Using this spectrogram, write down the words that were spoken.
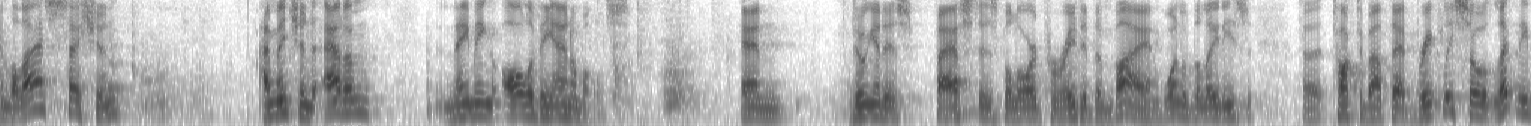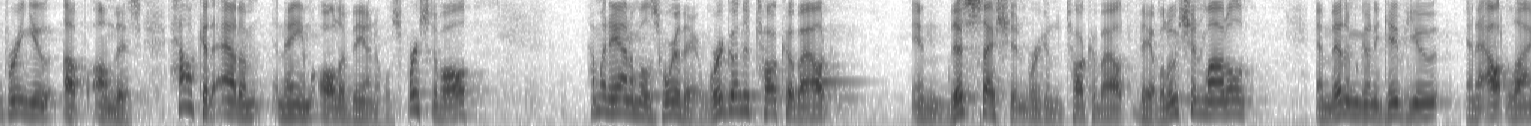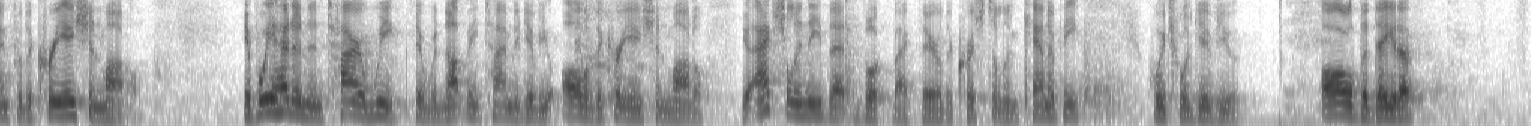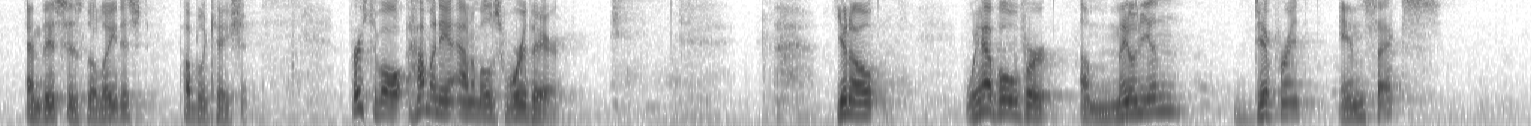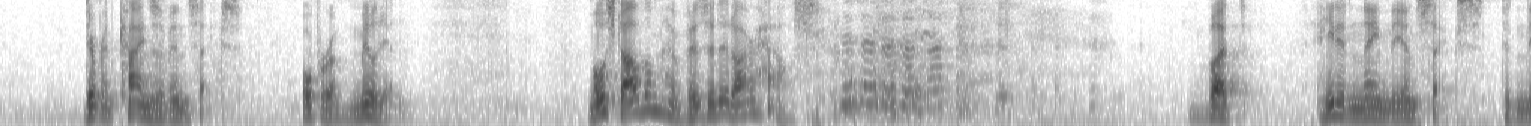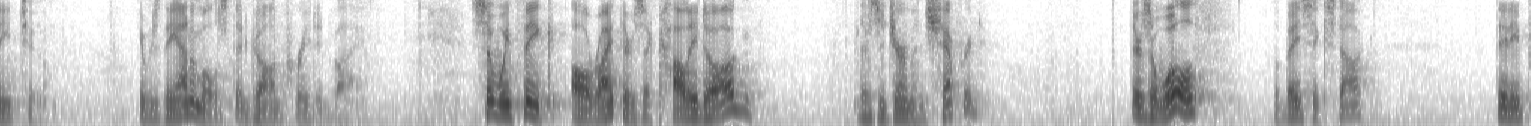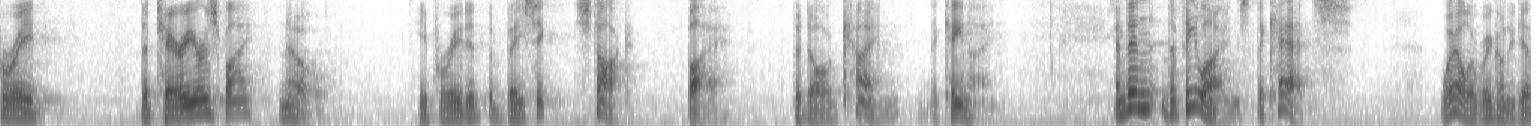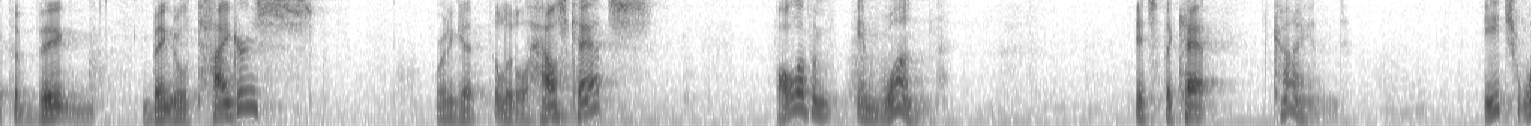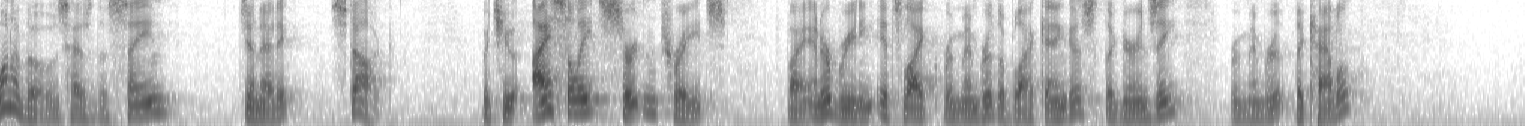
In the last session, I mentioned Adam naming all of the animals and doing it as fast as the Lord paraded them by. And one of the ladies uh, talked about that briefly. So let me bring you up on this. How could Adam name all of the animals? First of all, how many animals were there? We're going to talk about, in this session, we're going to talk about the evolution model, and then I'm going to give you an outline for the creation model. If we had an entire week, there would not be time to give you all of the creation model. You actually need that book back there, The Crystalline Canopy, which will give you all the data, and this is the latest publication. First of all, how many animals were there? You know, we have over a million different insects, different kinds of insects, over a million. Most of them have visited our house. but he didn't name the insects, didn't need to. It was the animals that God paraded by. So we think, all right, there's a collie dog, there's a German Shepherd. There's a wolf, the basic stock. Did he parade the terriers by? No. He paraded the basic stock by the dog kind, the canine. And then the felines, the cats. Well, are we going to get the big Bengal tigers? We're going to get the little house cats. All of them in one. It's the cat kind. Each one of those has the same genetic stock. But you isolate certain traits by interbreeding. It's like, remember the Black Angus, the Guernsey, remember the cattle?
